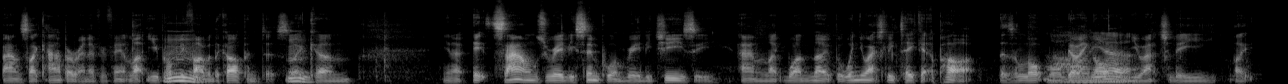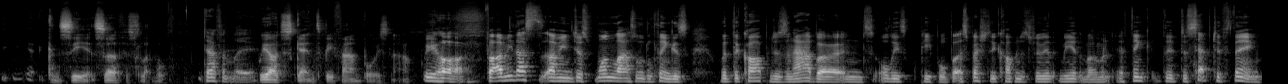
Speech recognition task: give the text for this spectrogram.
bands like ABBA and everything. Like you probably find with the Carpenters, like um, you know, it sounds really simple and really cheesy and like one note, but when you actually take it apart, there's a lot more Ah, going on yeah. than you actually like can see at surface level. Definitely. We are just getting to be fanboys now. We are. But I mean, that's, I mean, just one last little thing is with the Carpenters and ABBA and all these people, but especially Carpenters for me at the moment, I think the deceptive thing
